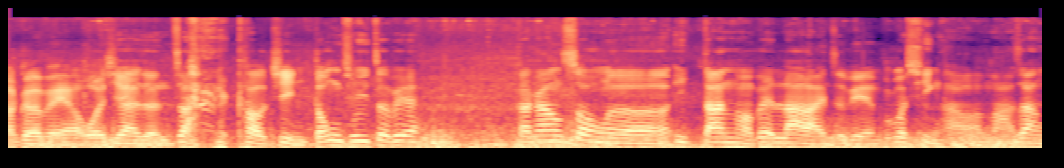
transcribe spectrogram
啊，各位朋友，我现在人在靠近东区这边，刚刚送了一单哦，被拉来这边。不过幸好马上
